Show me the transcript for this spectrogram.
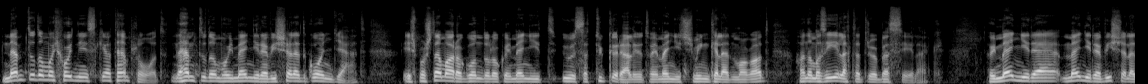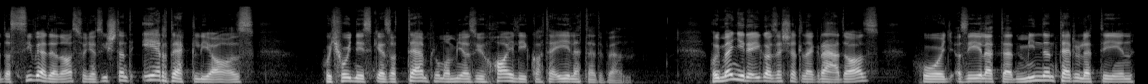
Nem tudom, hogy hogy néz ki a templomod. Nem tudom, hogy mennyire viseled gondját. És most nem arra gondolok, hogy mennyit ülsz a tükör előtt, vagy mennyit sminkeled magad, hanem az életedről beszélek. Hogy mennyire, mennyire viseled a szíveden az, hogy az Istent érdekli az, hogy hogy néz ki ez a templom, ami az ő hajlik a te életedben. Hogy mennyire igaz esetleg rád az, hogy az életed minden területén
